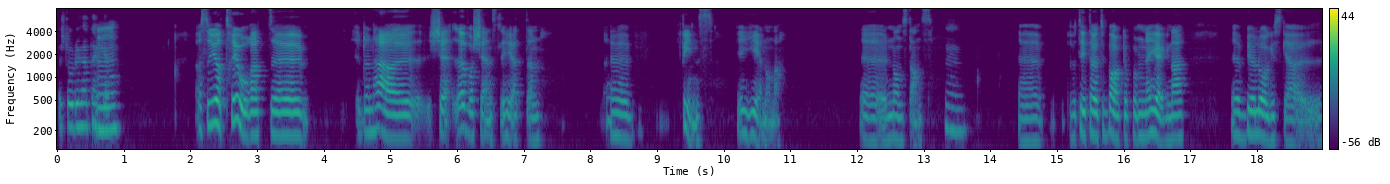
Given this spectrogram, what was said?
Förstår du hur jag tänker? Mm. Alltså jag tror att eh, den här kä- överkänsligheten eh, finns i generna eh, någonstans. Mm. Eh, tittar jag tillbaka på mina egna eh, biologiska eh,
